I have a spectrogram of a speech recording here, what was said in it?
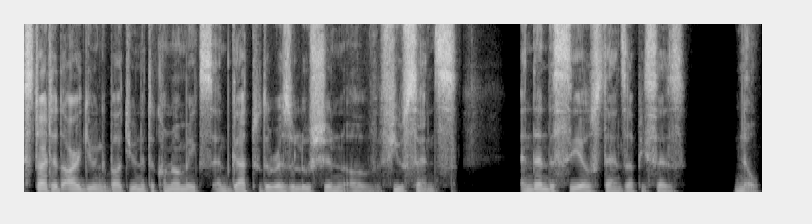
started arguing about unit economics and got to the resolution of a few cents. And then the CEO stands up. He says, "No,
